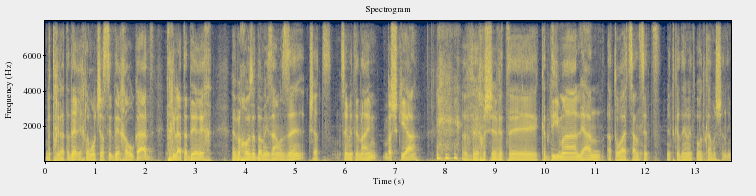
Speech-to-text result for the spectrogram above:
בתחילת הדרך, למרות שעשית דרך ארוכה עד תחילת הדרך, ובכל זאת במיזם הזה, כשאת עוצמת עיניים בשקיעה, וחושבת אה, קדימה, לאן את רואה את סאנסט מתקדמת בעוד כמה שנים?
